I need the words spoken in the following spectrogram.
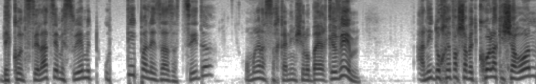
בקונסטלציה מסוימת הוא טיפה לזז הצידה, אומר לשחקנים שלו בהרכבים, אני דוחף עכשיו את כל הכישרון,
